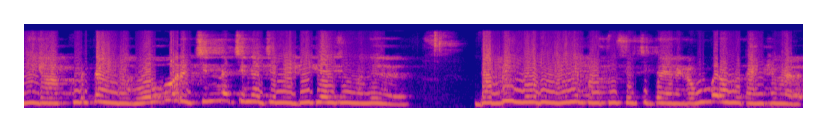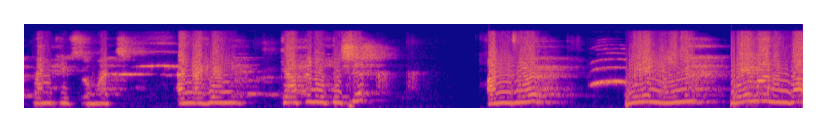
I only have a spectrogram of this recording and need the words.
நீங்க கொடுத்த அந்த ஒவ்வொரு சின்ன சின்ன சின்ன டீட்டெயில்ஸும் வந்து டப்பிங் போது நானே பார்த்து சிரிச்சுட்டேன். எனக்கு ரொம்ப ரொம்ப thank you thank you so much and again captain of the ship Anwar Premanand Premananda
